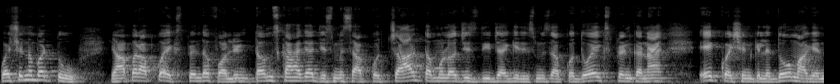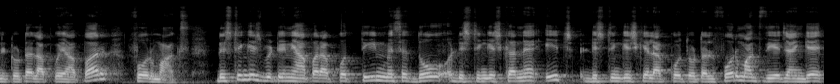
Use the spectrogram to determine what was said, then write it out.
क्वेश्चन नंबर टू यहाँ पर आपको एक्सप्लेन द फॉलोइंग टर्म्स कहा गया, जिसमें से आपको चार टर्मोलॉजीज दी जाएगी, जिसमें से आपको दो एक्सप्लेन करना है। एक क्वेश्चन के लिए दो मार्क यानी टोटल आपको यहाँ पर फोर मार्क्स डिस्टिंग्विश बिटवीन यहाँ पर आपको तीन में से दो डिस्टिंग्विश करने हैं। ईच डिस्टिंग्विश के लिए आपको टोटल फोर मार्क्स दिए जाएँगे।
